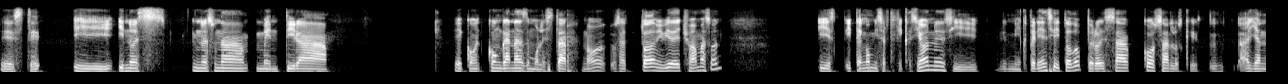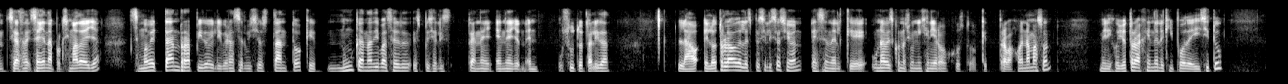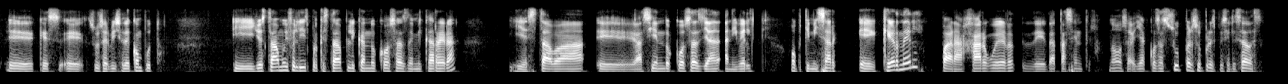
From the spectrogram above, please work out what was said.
este, y, no es, no es una mentira eh, con, ganas de molestar, ¿no? O sea, toda mi vida he hecho Amazon y, tengo mis certificaciones y mi experiencia y todo, pero esa cosa, los que hayan, se, hayan aproximado a ella, se mueve tan rápido y libera servicios tanto que nunca nadie va a ser especialista en, en ello en su totalidad. El otro lado de la especialización es en el que una vez conocí a un ingeniero justo que trabajó en Amazon, me dijo, yo trabajé en el equipo de EC2, eh, que es eh, su servicio de cómputo. Y yo estaba muy feliz porque estaba aplicando cosas de mi carrera y estaba eh, haciendo cosas ya a nivel optimizar eh, kernel para hardware de data center, ¿no? O sea, ya cosas súper, súper especializadas.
